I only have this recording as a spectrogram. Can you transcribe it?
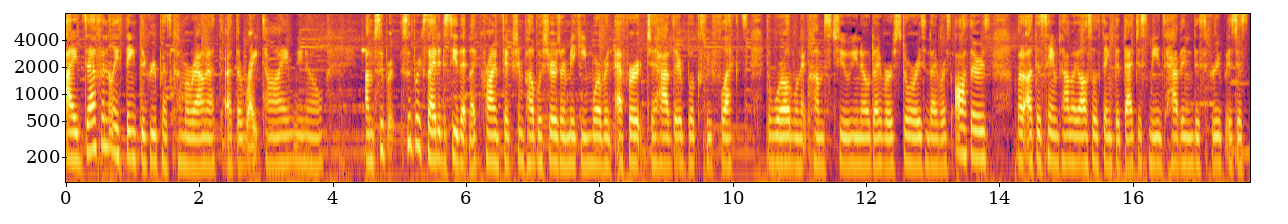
I definitely think the group has come around at, at the right time, you know. I'm super super excited to see that like crime fiction publishers are making more of an effort to have their books reflect the world when it comes to you know diverse stories and diverse authors but at the same time I also think that that just means having this group is just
